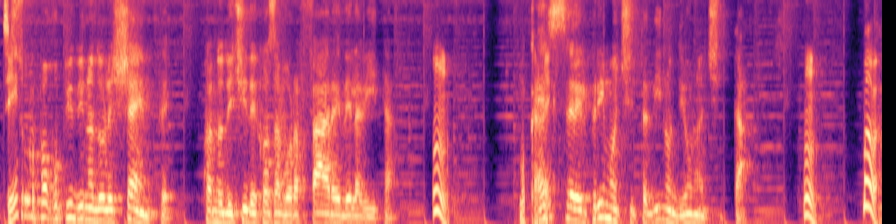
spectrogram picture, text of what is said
sì? solo poco più di un adolescente quando decide cosa vorrà fare della vita. Mm. Okay. Essere il primo cittadino di una città. Mm. Vabbè,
